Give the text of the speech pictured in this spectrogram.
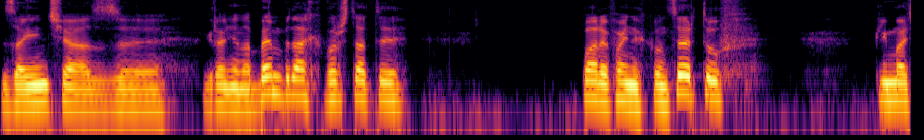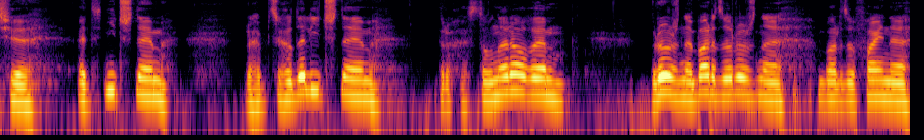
zajęcia z grania na bębnach, warsztaty, parę fajnych koncertów w klimacie etnicznym, trochę psychodelicznym, trochę stonerowym. Różne, bardzo różne, bardzo fajne.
